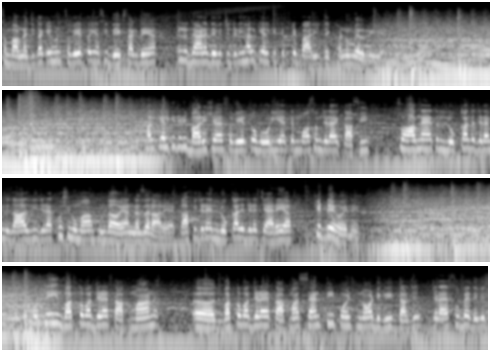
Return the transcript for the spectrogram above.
ਸੰਭਾਵਨਾ ਜਿੱਦਾਂ ਕਿ ਹੁਣ ਸਵੇਰ ਤੋਂ ਹੀ ਅਸੀਂ ਦੇਖ ਸਕਦੇ ਹਾਂ ਕਿ ਲੁਧਿਆਣੇ ਦੇ ਵਿੱਚ ਜਿਹੜੀ ਹਲਕੀ ਹਲਕੀ ਟਿਪ ਟਿਪ ਬਾਰਿਸ਼ ਦੇਖਣ ਨੂੰ ਮਿਲ ਰਹੀ ਹੈ। ਹਲਕੀ ਹਲਕੀ ਜਿਹੜੀ ਬਾਰਿਸ਼ ਹੈ, ਸਵੇਰ ਤੋਂ ਹੋ ਰਹੀ ਹੈ ਤੇ ਮੌਸਮ ਜਿਹੜਾ ਹੈ ਕਾਫੀ ਸੁਹਾਵਣਾ ਹੈ ਤੇ ਲੋਕਾਂ ਦਾ ਜਿਹੜਾ ਮਿਜ਼ਾਜ ਵੀ ਜਿਹੜਾ ਖੁਸ਼ਨੁਮਾ ਹੁੰਦਾ ਹੋਇਆ ਨਜ਼ਰ ਆ ਰਿਹਾ ਹੈ। ਕਾਫੀ ਜਿਹੜੇ ਲੋਕਾਂ ਦੇ ਜਿਹੜੇ ਚਿਹਰੇ ਆ, ਖਿੱਡੇ ਹੋਏ ਨੇ। ਉੱਥੇ ਹੀ ਵੱਧ ਤੋਂ ਵੱਧ ਜਿਹੜਾ ਤਾਪਮਾਨ ਵੱਧ ਤੋਂ ਵੱਧ ਜਿਹੜਾ ਹੈ ਤਾਪਮਾਨ 37.9 ਡਿਗਰੀ ਦਰਜ ਜਿਹੜਾ ਹੈ ਸੂਬੇ ਦੇ ਵਿੱਚ।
